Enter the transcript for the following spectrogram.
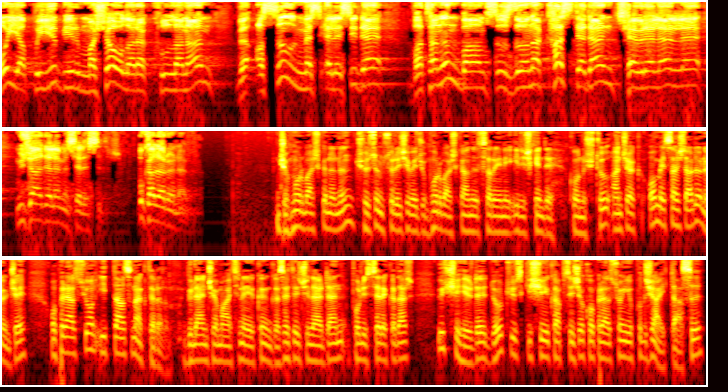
o yapıyı bir maşa olarak kullanan ve asıl meselesi de vatanın bağımsızlığına kasteden çevrelerle mücadele meselesidir. Bu kadar önemli. Cumhurbaşkanının çözüm süreci ve Cumhurbaşkanlığı sarayına ilişkinde konuştu. Ancak o mesajlardan önce operasyon iddiasını aktaralım. Gülen cemaatine yakın gazetecilerden polislere kadar 3 şehirde 400 kişiyi kapsayacak operasyon yapılacağı iddiası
